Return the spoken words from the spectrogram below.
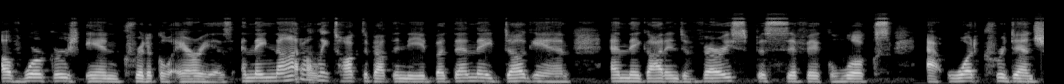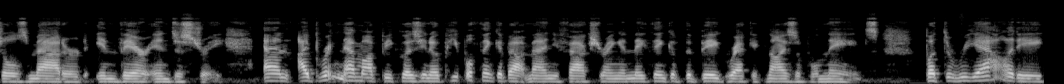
of workers in critical areas. And they not only talked about the need, but then they dug in and they got into very specific looks at what credentials mattered in their industry. And I bring them up because, you know, people think about manufacturing and they think of the big recognizable names. But the reality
